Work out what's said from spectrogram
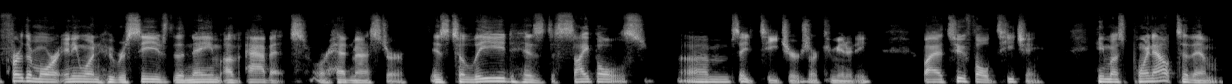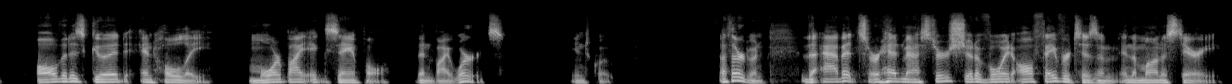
Furthermore, anyone who receives the name of abbot or headmaster is to lead his disciples um, say teachers or community, by a twofold teaching. He must point out to them all that is good and holy, more by example than by words. End quote. A third one the abbots or headmasters should avoid all favoritism in the monastery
